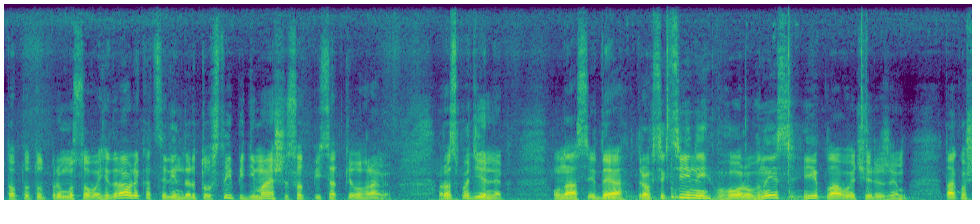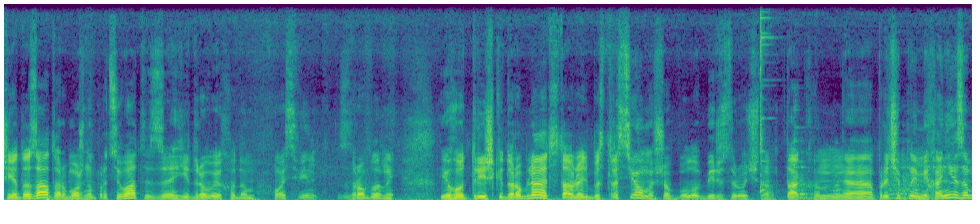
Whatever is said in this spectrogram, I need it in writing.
Тобто тут примусова гідравліка, циліндр товстий, підіймає 650 кг. Розподільник у нас іде трьохсекційний, вгору вниз і плаваючий режим. Також є дозатор, можна працювати з гідровиходом. Ось він зроблений. Його трішки доробляють, ставлять бистросйоми, щоб було більш зручно. Так, е, причепний механізм,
